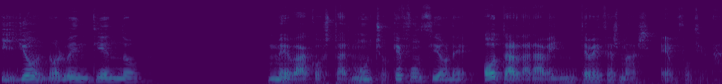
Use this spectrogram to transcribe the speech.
y yo no lo entiendo, me va a costar mucho que funcione o tardará 20 veces más en funcionar.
